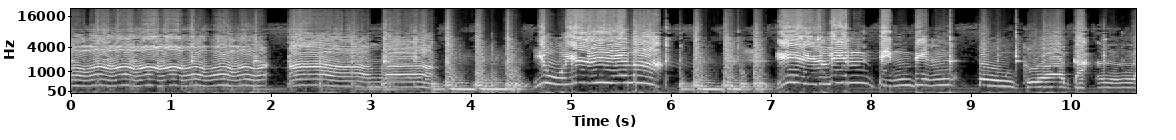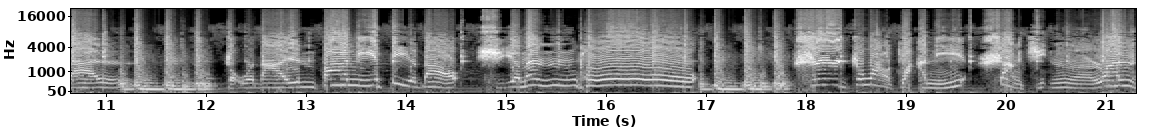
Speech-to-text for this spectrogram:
啊啊！由于那玉林兵丁动戈干，周大人把你逼到西门口。是指望抓你上金銮，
